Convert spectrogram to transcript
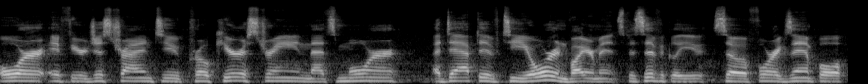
or if you're just trying to procure a strain that's more adaptive to your environment specifically. So, for example,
